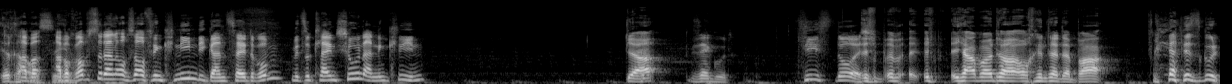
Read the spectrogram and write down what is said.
irre Aber, aussehen. aber robbst du dann auch so auf den Knien die ganze Zeit rum? Mit so kleinen Schuhen an den Knien? Ja, Sehr gut. Ziehst durch. ich, ich, ich arbeite auch hinter der Bar. ja, das ist gut.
